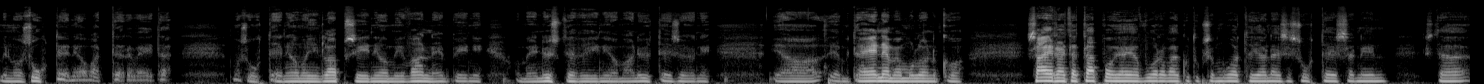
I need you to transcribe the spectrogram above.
minun suhteeni ovat terveitä. Mun suhteeni omiin lapsiini, omiin vanhempiini, omiin ystäviini, omaan yhteisööni. Ja, ja mitä enemmän mulla on sairaita tapoja ja vuorovaikutuksen muotoja näissä suhteissa, niin sitä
